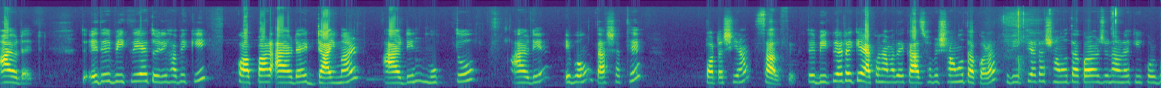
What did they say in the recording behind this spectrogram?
আয়োডাইড। তো এদের বিক্রিয়ায় তৈরি হবে কি? কপার আয়োডাইড ডাইমার, আয়োডিন মুক্ত আয়োডিন এবং তার সাথে পটাশিয়াম সালফেট। তো এই বিক্রিয়াটাকে এখন আমাদের কাজ হবে সমতা করা। বিক্রিয়াটা সমতা করার জন্য আমরা কি করব?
